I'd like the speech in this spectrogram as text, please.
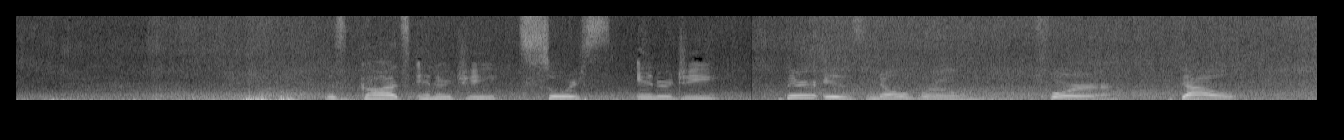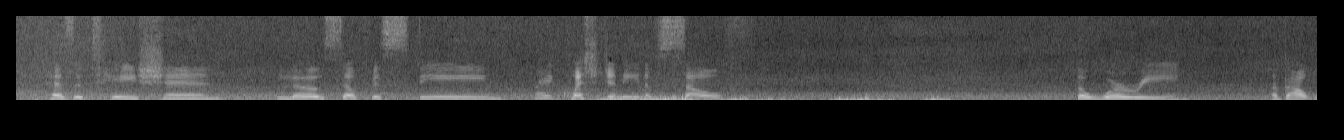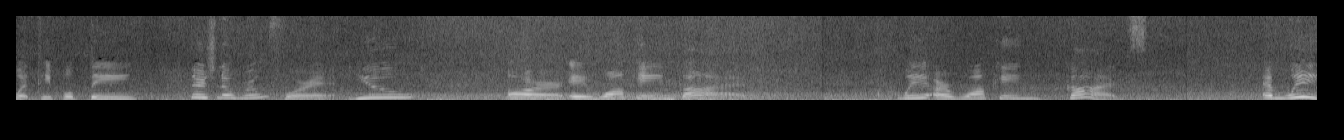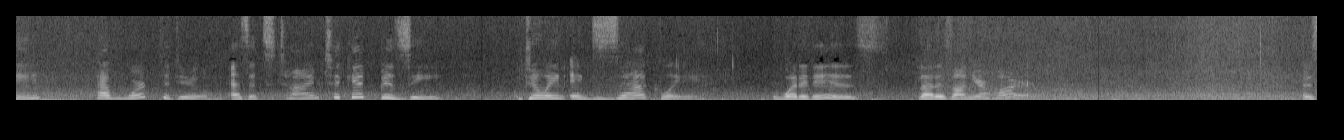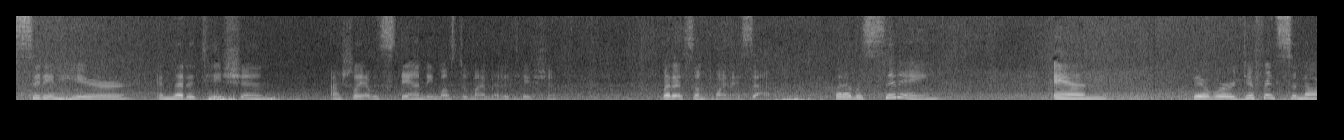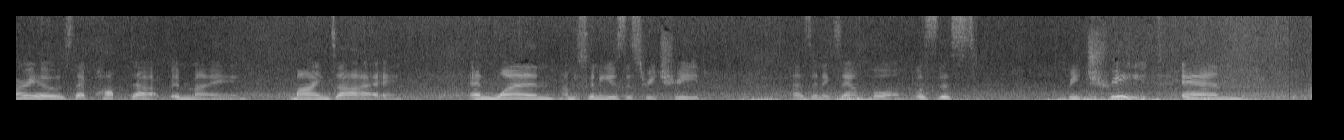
this God's energy, source energy, there is no room for doubt, hesitation, low self esteem, right? Questioning of self, the worry about what people think. There's no room for it. You are a walking God. We are walking God's. And we have work to do as it's time to get busy doing exactly what it is that is on your heart. I was sitting here in meditation. Actually, I was standing most of my meditation. But at some point I sat. But I was sitting and there were different scenarios that popped up in my mind's eye. And one, I'm just going to use this retreat as an example, was this retreat and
